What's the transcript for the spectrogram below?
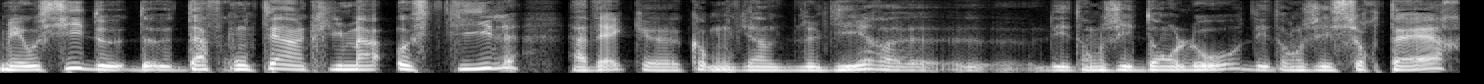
mais aussi d'affronter un climat hostile avec, euh, comme on vient de le dire, euh, des dangers dans l'eau, des dangers sur terre.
